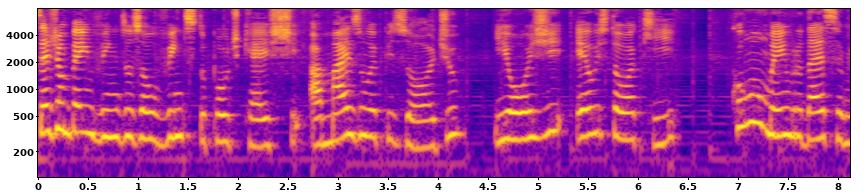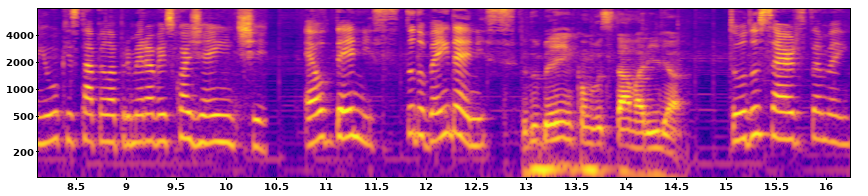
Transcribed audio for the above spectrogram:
Sejam bem-vindos, ouvintes do podcast, a mais um episódio. E hoje eu estou aqui com um membro da SMU que está pela primeira vez com a gente. É o Denis. Tudo bem, Denis? Tudo bem, como você está, Marília? Tudo certo também.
